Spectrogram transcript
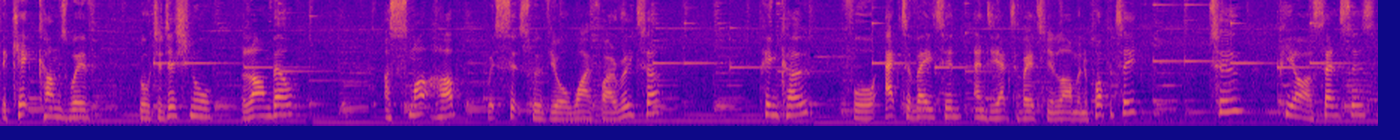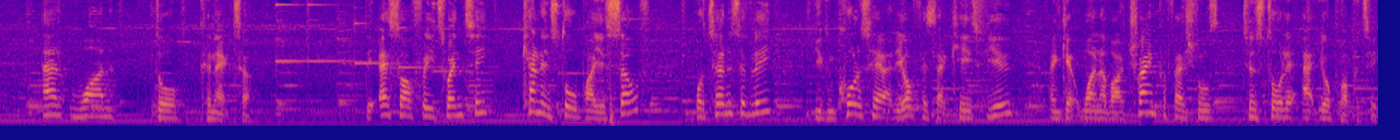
The kit comes with your traditional alarm bell, a smart hub which sits with your Wi-Fi router, PIN code for activating and deactivating your alarm in the property, two PR sensors and one door connector. The SR320 can install by yourself. Alternatively, you can call us here at the office at Keys for You and get one of our trained professionals to install it at your property.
